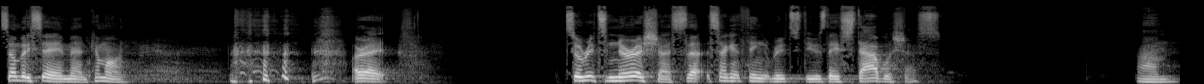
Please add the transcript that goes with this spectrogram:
Somebody say amen. Come on. All right. So roots nourish us. The second thing roots do is they establish us. Um,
